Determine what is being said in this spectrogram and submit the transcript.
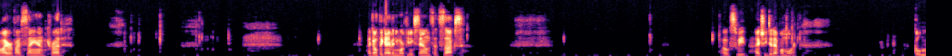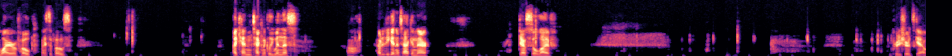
Oh, I revived Cyan. Crud. I don't think I have any more Phoenix Downs. That sucks. Oh, sweet. I actually did have one more. Golden Wire of Hope, I suppose. I can technically win this. Ah, how did he get an attack in there? Gau's still alive. Pretty sure it's Gau.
